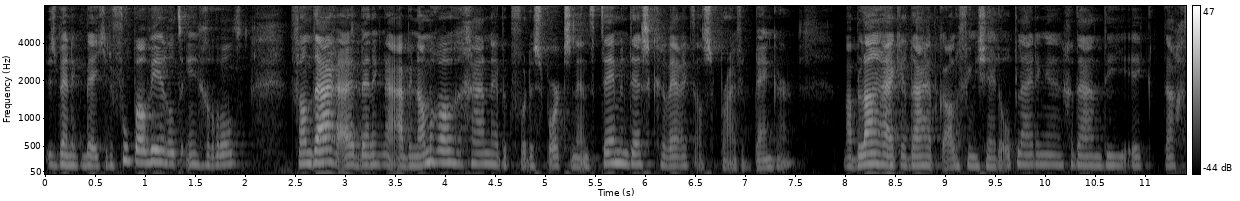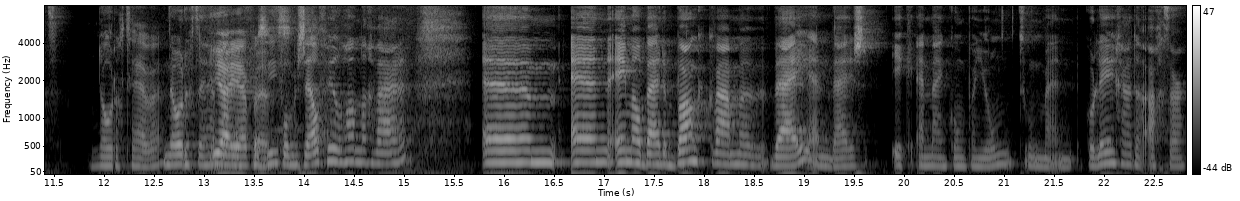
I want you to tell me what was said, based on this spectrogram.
Dus ben ik een beetje de voetbalwereld ingerold. Van daaruit ben ik naar ABN AMRO gegaan. Heb ik voor de Sports en Entertainment Desk gewerkt als private banker. Maar belangrijker, daar heb ik alle financiële opleidingen gedaan die ik dacht Nodig te hebben. nodig te hebben. Ja, eh, precies. voor mezelf heel handig waren. Ehm, en eenmaal bij de bank kwamen wij, en wij is ik en mijn compagnon, toen mijn collega erachter,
